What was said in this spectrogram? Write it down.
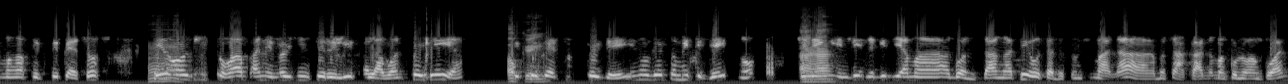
mga 50 pesos in Mhm. order to have an emergency relief allowance per day ah. 50 Okay. pesos per day in order to mitigate no. Aha. Kining hindi nagidya magonta nga ti o sa dason semana ah, masaka naman kuno ang kuan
